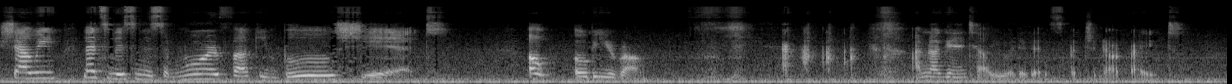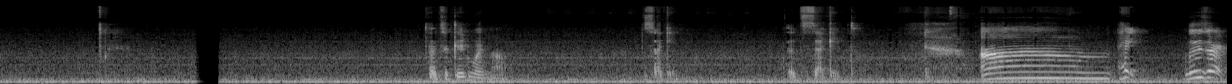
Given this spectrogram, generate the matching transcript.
Shall we? Let's listen to some more fucking bullshit. Oh, Obi, you're wrong. I'm not to tell you what it is, but you're not right. That's a good one, though. Second. That's second. Um, hey, loser.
